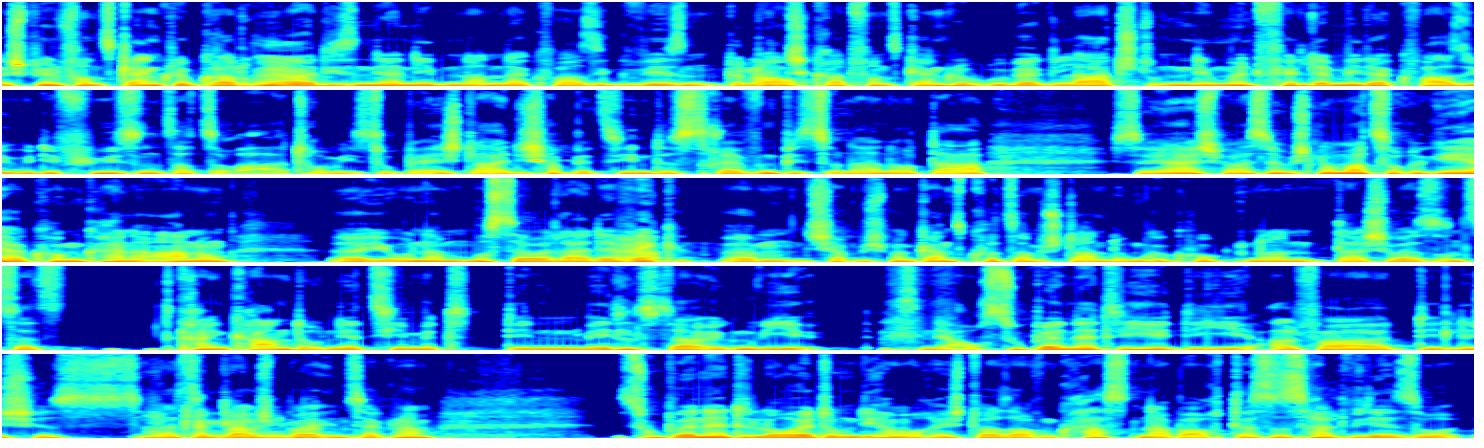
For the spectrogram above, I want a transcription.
ich bin von Scancrip gerade rüber, Ja. die sind ja nebeneinander quasi gewesen. Genau. Bin ich gerade von Scancrip rübergelatscht und in dem Moment fällt er mir da quasi über die Füße und sagt so, ah, Tommy, mir echt leid, ich habe jetzt hier das Treffen, bist du da noch da? Ich so, ja, ich weiß nicht, ob ich nochmal zurück hierher komme, keine Ahnung. Äh, jo, und dann musste er aber leider Ja. weg. Ähm, ich habe mich mal ganz kurz am Stand umgeguckt und dann, da ich aber sonst jetzt keinen kannte und jetzt hier mit den Mädels da irgendwie, sind ja auch super nette hier, die Alpha Delicious heißt kenn glaube ich, bei. Instagram. Super nette Leute und die haben auch echt was auf dem Kasten, aber auch das ist halt wieder so,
